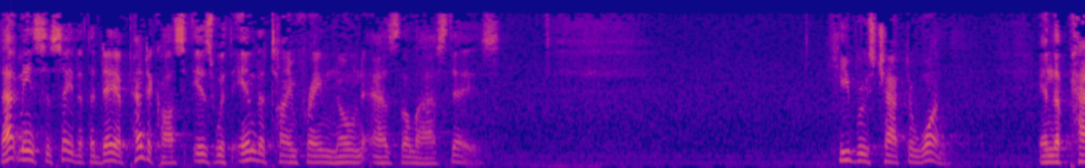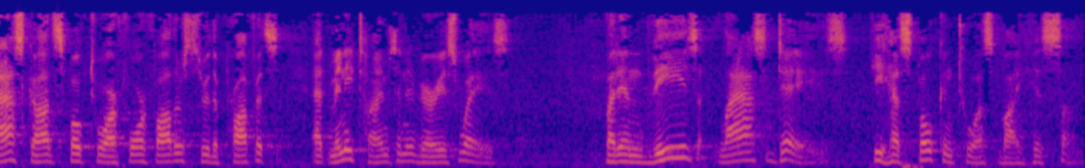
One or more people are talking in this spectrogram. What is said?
That means to say that the day of Pentecost is within the time frame known as the last days. Hebrews chapter 1. In the past, God spoke to our forefathers through the prophets at many times and in various ways. But in these last days, He has spoken to us by His Son.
